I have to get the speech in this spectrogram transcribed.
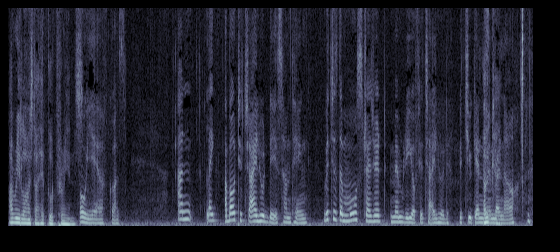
I realised I have good friends. Oh yeah, of course. And like about your childhood days, something. Which is the most treasured memory of your childhood, which you can remember Okay. now?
